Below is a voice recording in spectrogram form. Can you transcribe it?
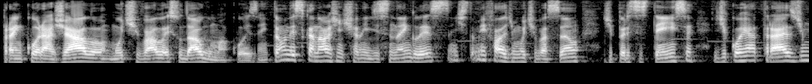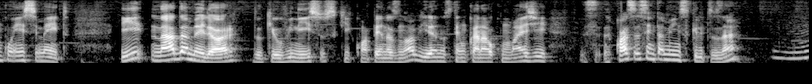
para encorajá-lo, motivá-lo a estudar alguma coisa. Então, nesse canal, a gente, além de ensinar inglês, a gente também fala de motivação, de persistência e de correr atrás de um conhecimento. E nada melhor do que o Vinícius, que com apenas 9 anos tem um canal com mais de quase 60 mil inscritos, né? Uhum.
